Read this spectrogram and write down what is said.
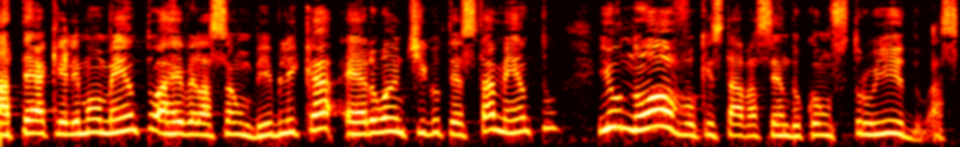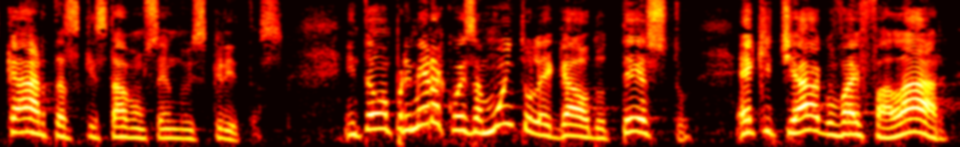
até aquele momento, a revelação bíblica era o Antigo Testamento e o Novo que estava sendo construído, as cartas que estavam sendo escritas. Então, a primeira coisa muito legal do texto é que Tiago vai falar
